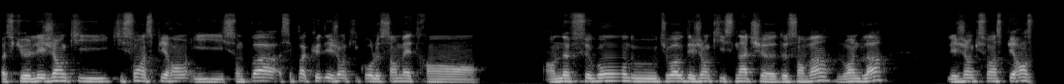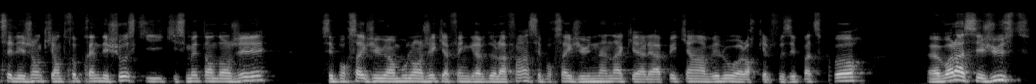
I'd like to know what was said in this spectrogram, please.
Parce que les gens qui, sont inspirants, ils sont pas, c'est pas que des gens qui courent le 100 mètres en, en 9 secondes ou, tu vois, ou des gens qui snatchent 220, loin de là. Les gens qui sont inspirants, c'est les gens qui entreprennent des choses, qui, qui se mettent en danger. C'est pour ça que j'ai eu un boulanger qui a fait une grève de la faim. C'est pour ça que j'ai eu une nana qui est allée à Pékin à vélo alors qu'elle faisait pas de sport. Euh, voilà, c'est juste,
